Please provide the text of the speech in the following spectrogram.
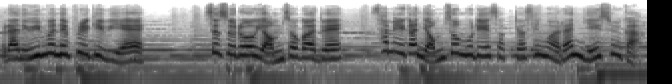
라는 의문을 풀기 위해 스스로 염소가 돼 3일간 염소 무리에 섞여 생활한 예술가.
